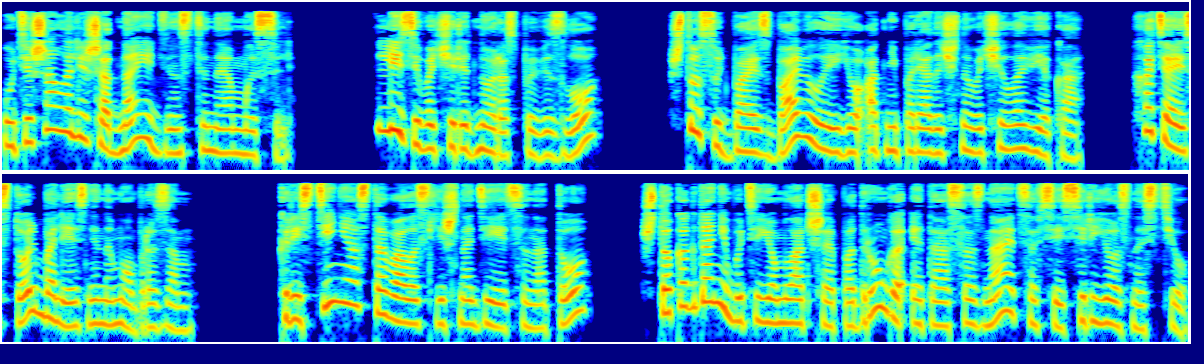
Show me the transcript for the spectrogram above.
Утешала лишь одна единственная мысль. Лизе в очередной раз повезло, что судьба избавила ее от непорядочного человека, хотя и столь болезненным образом. Кристине оставалось лишь надеяться на то, что когда-нибудь ее младшая подруга это осознает со всей серьезностью,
